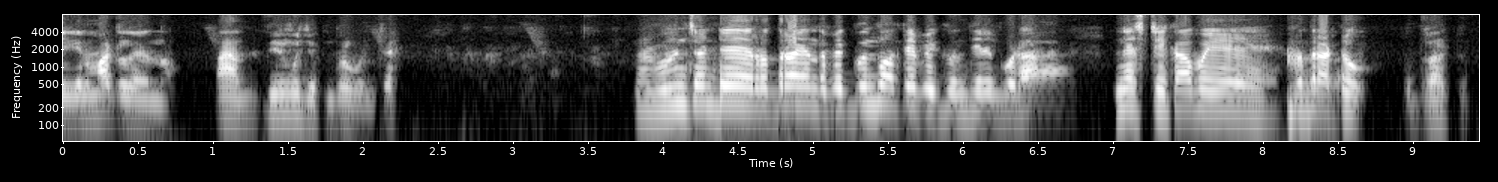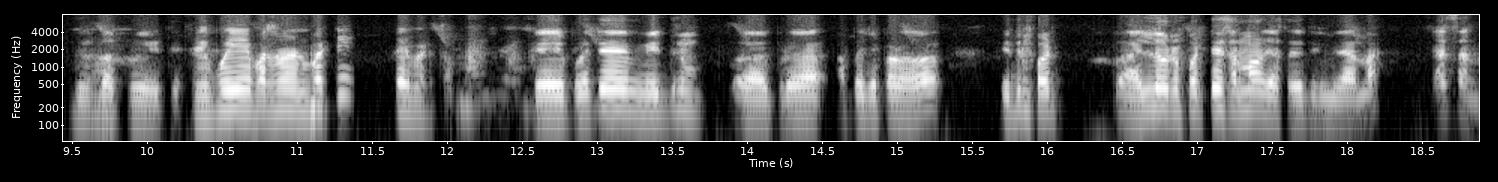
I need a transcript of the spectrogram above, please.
ఈయన మాటలు విన్నాం ఆ, దీని గురించి చెప్పిన గురించి దాని గురించి అంటే రుద్ర ఎంత పెగ్గుందో అంతే పెగ్గుంది దీనికి కూడా నెక్స్ట్ కాబోయే రుద్ర టూ అయితే. రేపోయే పర్సన్ బట్టి పేరు పెడతాం. ఇప్పుడైతే మీ ఇద్దరు ఇప్పుడు అప్పుడే చెప్పాడు ఇద్దరు పట్ అల్లూరు పట్టే సన్మానం చేస్తారు ఇద్దరు మీద అన్న చేస్తాను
